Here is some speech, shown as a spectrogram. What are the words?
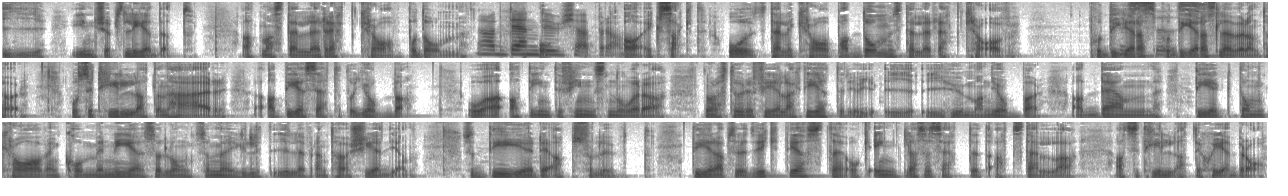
i inköpsledet. Att man ställer rätt krav på dem. Ja, den du och, köper av. Ja, exakt. Och ställer krav på att de ställer rätt krav på deras, på deras leverantör. Och ser till att, den här, att det sättet att jobba och att det inte finns några, några större felaktigheter i, i, i hur man jobbar. Att den, det, de kraven kommer ner så långt som möjligt i leverantörskedjan. Så det är det absolut det är det absolut viktigaste och enklaste sättet att ställa, att se till att det sker bra.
